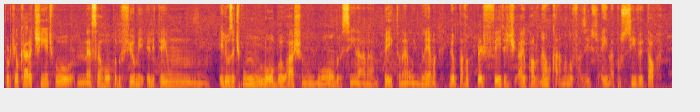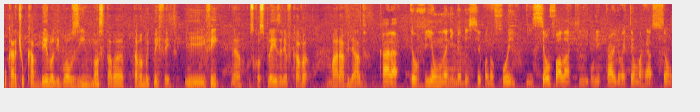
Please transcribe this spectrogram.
porque o cara tinha, tipo, nessa roupa do filme, ele tem um. Ele usa, tipo, um lobo, eu acho, no, no ombro, assim, na, na- no peito, né? Um emblema. Meu, tava perfeito. A gente... Aí o Paulo, não, o cara mandou fazer isso aí, não é possível e tal. O cara tinha o cabelo ali igualzinho. Nossa, tava, tava muito bem feito. E, enfim, né? Com os cosplays ali eu ficava maravilhado. cara, eu vi um no Anime ABC quando eu fui. E se eu falar aqui, o Ricardo vai ter uma reação,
